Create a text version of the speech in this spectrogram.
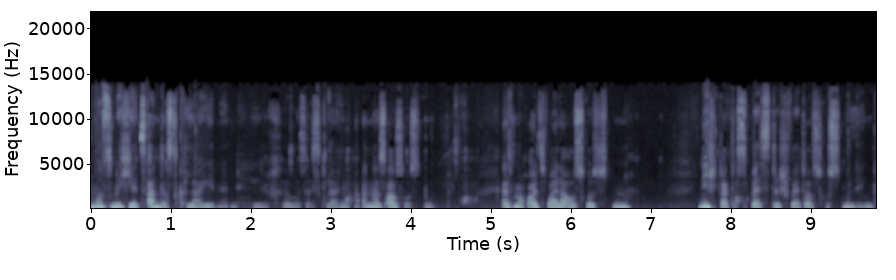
muss mich jetzt anders kleiden. Hier, was heißt kleiden? Anders ausrüsten. Erstmal Holzpfeile ausrüsten. Nicht gerade das beste Schwert ausrüsten, Link.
